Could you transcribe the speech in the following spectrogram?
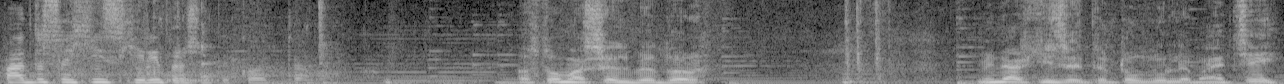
Πάντως έχει ισχυρή προσωπικότητα. Αυτό μας έλειπε τώρα. Μην αρχίζετε το δούλεμα, έτσι.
